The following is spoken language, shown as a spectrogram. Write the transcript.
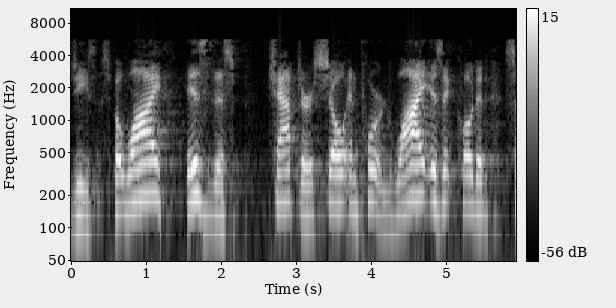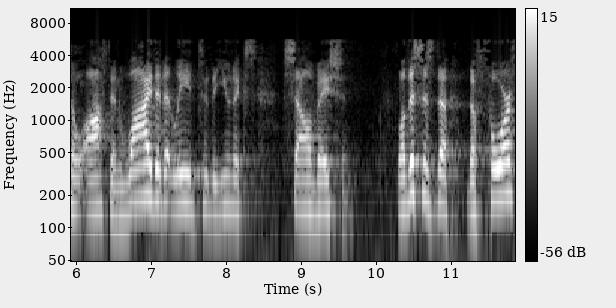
Jesus. But why is this chapter so important? Why is it quoted so often? Why did it lead to the eunuch's salvation? Well, this is the, the fourth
